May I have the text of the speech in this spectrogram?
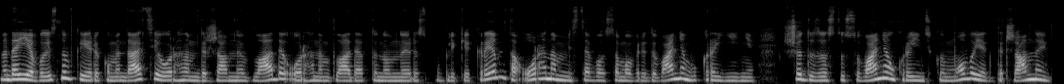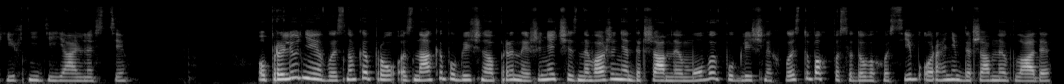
надає висновки і рекомендації органам державної влади, органам влади Автономної Республіки Крим та органам місцевого самоврядування в Україні. що щодо застосування української мови як державної в їхній діяльності. Оприлюднює висновки про ознаки публічного приниження чи зневаження державної мови в публічних виступах посадових осіб органів державної влади,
